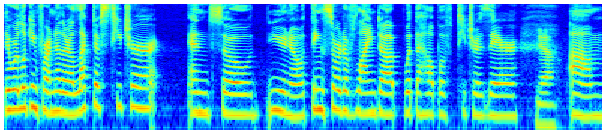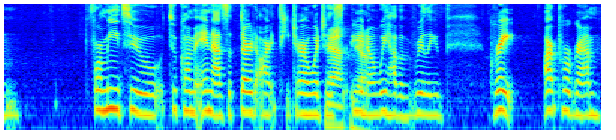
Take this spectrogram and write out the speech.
they were looking for another electives teacher and so you know things sort of lined up with the help of teachers there Yeah. um, for me to to come in as a third art teacher, which is Yeah. you know we have a really great art program,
